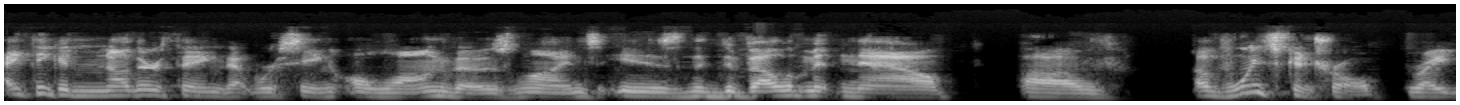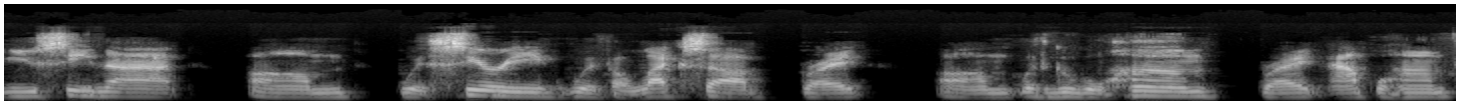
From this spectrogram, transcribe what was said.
I think another thing that we're seeing along those lines is the development now of of voice control, right? You see that um, with Siri, with Alexa, right? Um, with Google Home, right? Apple Home,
